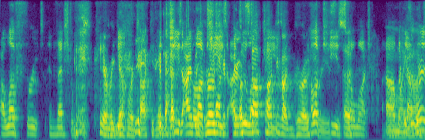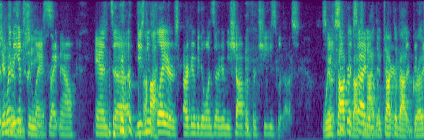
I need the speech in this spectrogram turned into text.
I love fruit and vegetables. Here we go. We're talking about cheese. I love groceries. cheese. I Let's do stop love talking cheese. about groceries. I love cheese so Uh, much. oh Um, my but yeah, God. we're, we're in the and entryway right now, and uh, these new players are going to be the ones that are going to be shopping for cheese with us. So We've super talked about tonight. that We've talked about they're good guys.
